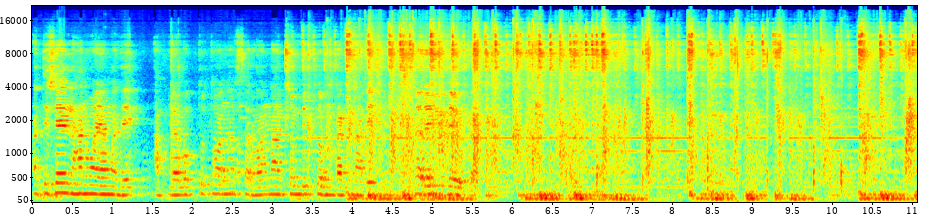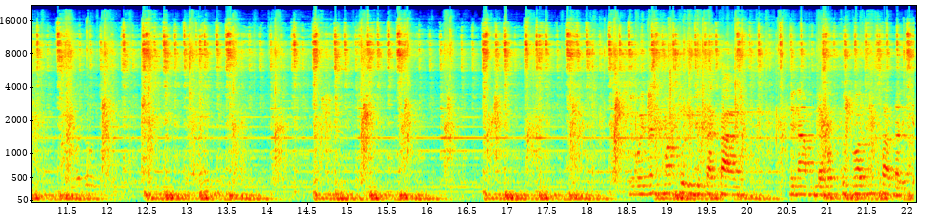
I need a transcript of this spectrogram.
अतिशय लहान वयामध्ये आपल्या वक्तृत्वानं सर्वांना अचंबित करून टाकणारे शरयू देवकर. जन्मापूर्वीचा काळ तिने आपल्या वक्तृत्वातून सादर केला.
